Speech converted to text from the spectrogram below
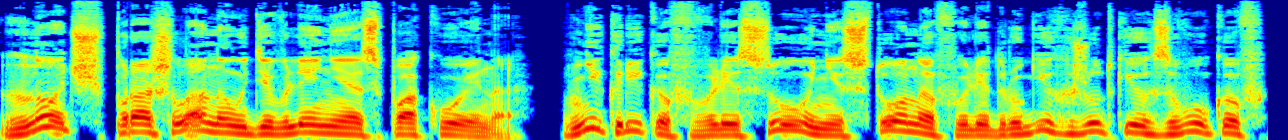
Ночь прошла на удивление спокойно. Ни криков в лесу, ни стонов или других жутких звуков.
